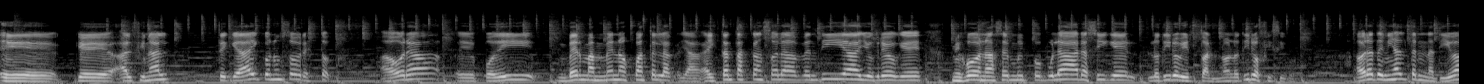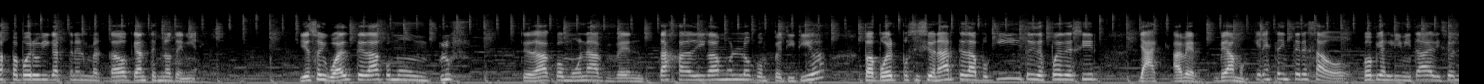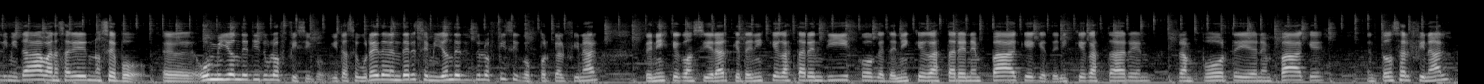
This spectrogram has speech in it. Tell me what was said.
Eh, que al final te quedáis con un sobrestock. Ahora eh, podéis ver más o menos cuánto es la. Hay tantas consolas vendidas. Yo creo que mi juego no va a ser muy popular, así que lo tiro virtual, no lo tiro físico. Ahora tenía alternativas para poder ubicarte en el mercado que antes no tenía. Y eso igual te da como un plus, te da como una ventaja, digámoslo, competitiva para poder posicionarte de a poquito y después decir, ya, a ver, veamos, ¿quién está interesado? Copias limitadas, edición limitada, van a salir, no sé, po, eh, un millón de títulos físicos. Y te aseguráis de vender ese millón de títulos físicos, porque al final tenéis que considerar que tenéis que gastar en disco, que tenéis que gastar en empaque, que tenéis que gastar en transporte y en empaque. Entonces al final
